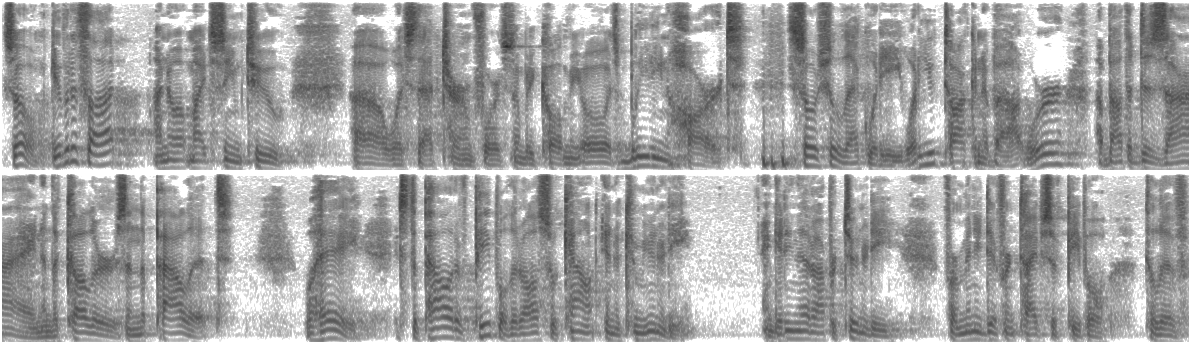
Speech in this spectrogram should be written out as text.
So give it a thought. I know it might seem too, uh, what's that term for it? Somebody called me, oh, it's bleeding heart. Social equity, what are you talking about? We're about the design and the colors and the palette. Well, hey, it's the palette of people that also count in a community and getting that opportunity for many different types of people to live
